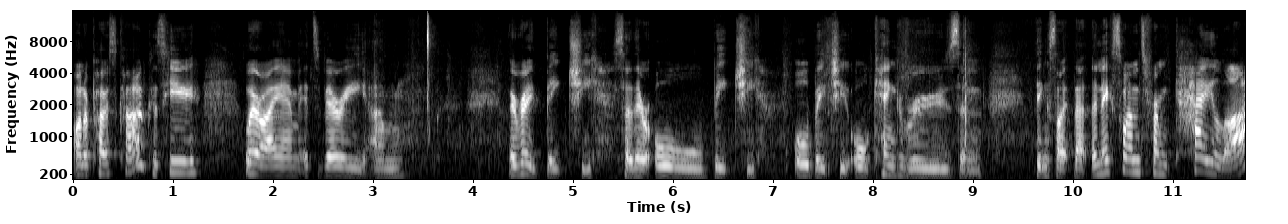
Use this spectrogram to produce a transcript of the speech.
on a postcard because here where I am it's very um, they're very beachy. So they're all beachy all beachy all kangaroos and things like that. The next one's from Kayla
